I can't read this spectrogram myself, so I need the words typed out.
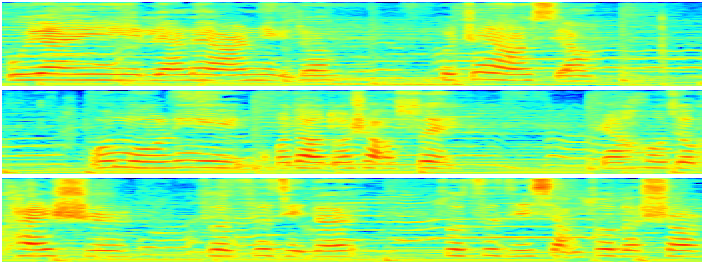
不愿意连累儿女的，会这样想：我努力活到多少岁，然后就开始做自己的，做自己想做的事儿。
